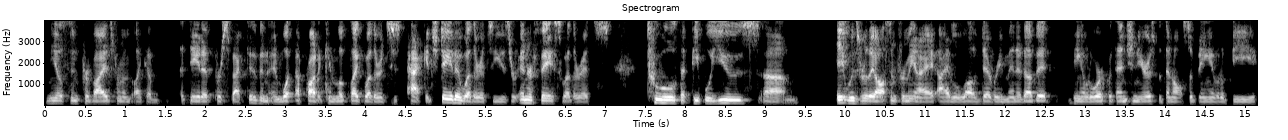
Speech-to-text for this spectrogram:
Nielsen provides from like a, a data perspective and, and, what a product can look like, whether it's just packaged data, whether it's a user interface, whether it's tools that people use. Um, it was really awesome for me. And I, I loved every minute of it, being able to work with engineers, but then also being able to be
